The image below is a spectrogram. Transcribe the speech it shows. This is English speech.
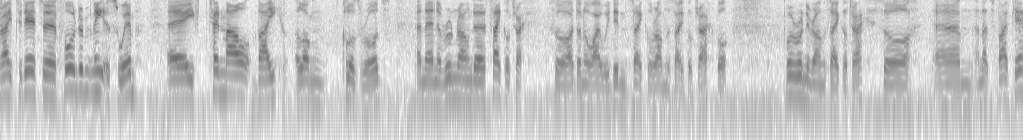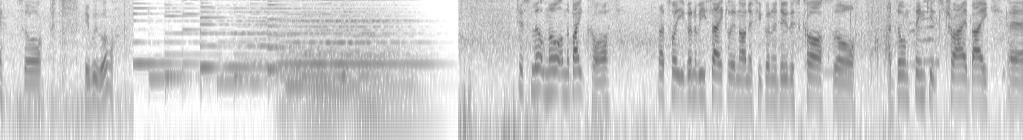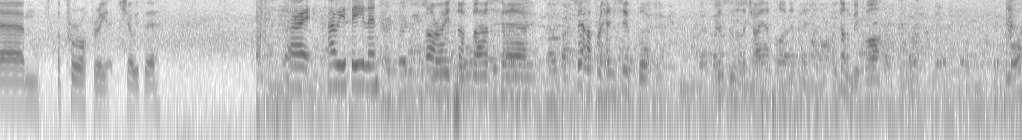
Right, today it's a 400 metre swim, a 10 mile bike along closed roads, and then a run round a cycle track. So I don't know why we didn't cycle around the cycle track, but we're running around the cycle track. So, um, and that's 5k. So here we go. Just a little note on the bike course. That's what you're going to be cycling on if you're going to do this course. So I don't think it's tri-bike um, appropriate, shall we say. Alright, how are you feeling? Alright, not bad. Uh, bit apprehensive, but it's just another triathlon, isn't it? I've done them before.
